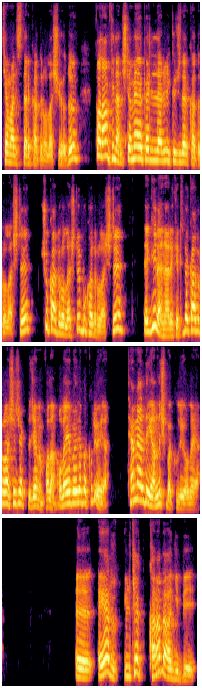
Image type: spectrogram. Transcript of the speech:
Kemalistler kadrolaşıyordu falan filan. İşte MHP'liler, ülkücüler kadrolaştı. Şu kadrolaştı, bu kadrolaştı. E, Gülen hareketi de kadrolaşacaktı canım falan. Olaya böyle bakılıyor ya. Temelde yanlış bakılıyor olaya. E, eğer ülke Kanada gibi,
